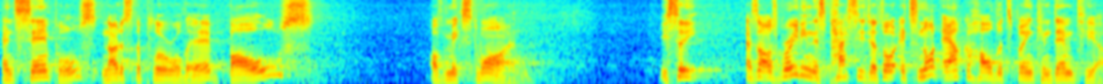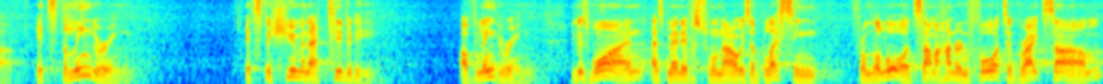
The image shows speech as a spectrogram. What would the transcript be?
and samples, notice the plural there, bowls of mixed wine. You see, as I was reading this passage, I thought it's not alcohol that's being condemned here, it's the lingering. It's the human activity of lingering. Because wine, as many of us will know, is a blessing from the Lord. Psalm 104, it's a great psalm.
